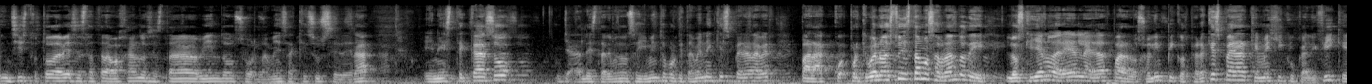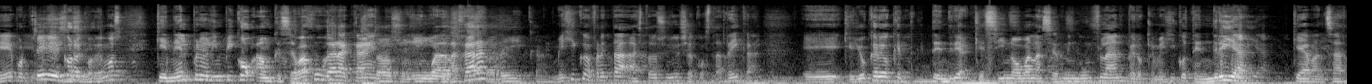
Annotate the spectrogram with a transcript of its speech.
insisto, todavía se está trabajando, se está viendo sobre la mesa qué sucederá. En este caso, ya le estaremos dando seguimiento porque también hay que esperar a ver para porque bueno esto ya estamos hablando de los que ya no darían la edad para los olímpicos pero hay que esperar que México califique ¿eh? porque México recordemos que en el preolímpico aunque se va a jugar acá en, Guadalajara México enfrenta a Estados Unidos y a Costa Rica eh, que yo creo que tendría que sí no van a hacer ningún flan pero que México tendría que avanzar.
